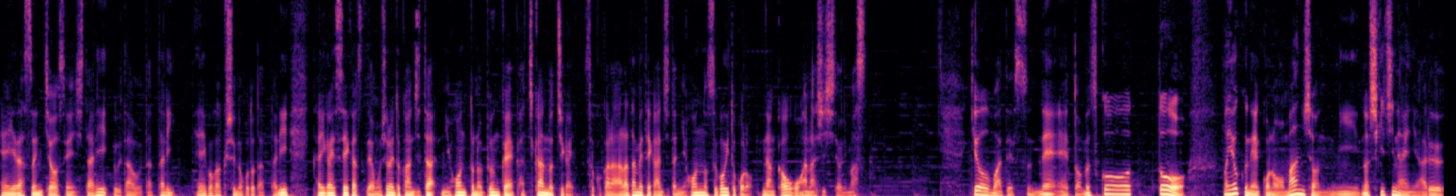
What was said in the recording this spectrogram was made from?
えー、イラストに挑戦したり、歌を歌ったり、英語学習のことだったり、海外生活で面白いと感じた日本との文化や価値観の違い、そこから改めて感じた日本のすごいところなんかをお話ししております。今日はですね、えっ、と、息子と、まあ、よくね、このマンションにの敷地内にある、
